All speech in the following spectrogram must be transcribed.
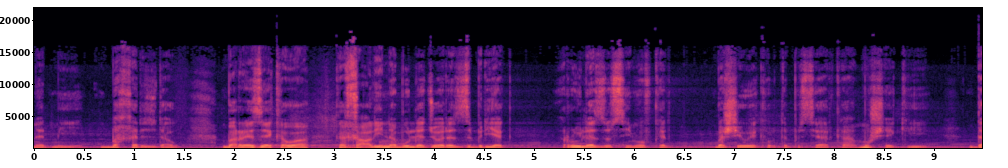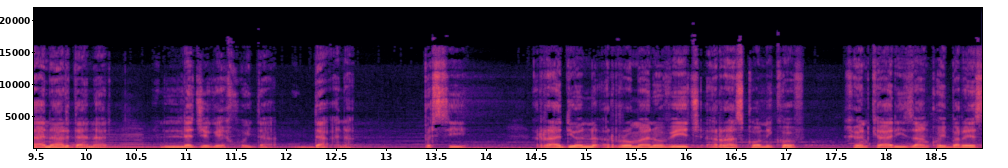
نەرمی بەخەرجدا و بە ڕێزێکەوە کە خاڵی نەبوو لە جۆرە زبریەک ڕووی لە زوسیمۆف کرد بە شێوەی کەوتە پرسیار کە هەموو شێکی دانار دانار لە جێگەی خۆیدا دائەنا پرسی، رادیۆن رۆمانۆڤیچ راسکۆڵنیکۆف، خوێندکاری زانکۆی بەڕێز،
